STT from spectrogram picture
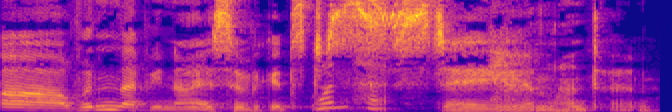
Uh, wouldn't that be nice if we could just that- stay in London?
